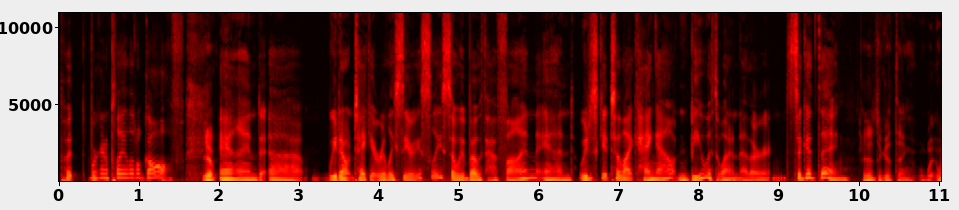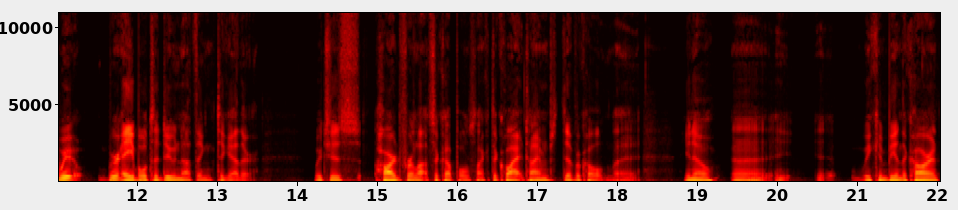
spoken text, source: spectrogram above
put we're gonna play a little golf. Yep. and uh, we don't take it really seriously so we both have fun and we just get to like hang out and be with one another. It's a good thing. It is a good thing. We we're able to do nothing together which is hard for lots of couples. Like the quiet time's difficult. Uh, you know, uh, we can be in the car, and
